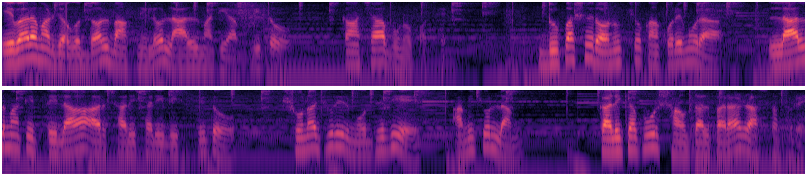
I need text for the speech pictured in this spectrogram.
এবার আমার জগদ্দল বাঁক নিল লাল মাটি আবৃত কাঁচা বুনো পথে। দুপাশের অনুচ্চ কাঁকরে মোড়া, লাল মাটির টিলা আর সারি সারি বিস্তৃত সোনাঝুরির মধ্যে দিয়ে আমি চললাম কালিকাপুর সাঁওতালপাড়ার রাস্তা ধরে।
